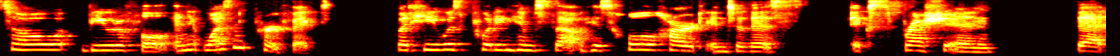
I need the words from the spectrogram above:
so beautiful. And it wasn't perfect, but he was putting himself, his whole heart into this expression that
